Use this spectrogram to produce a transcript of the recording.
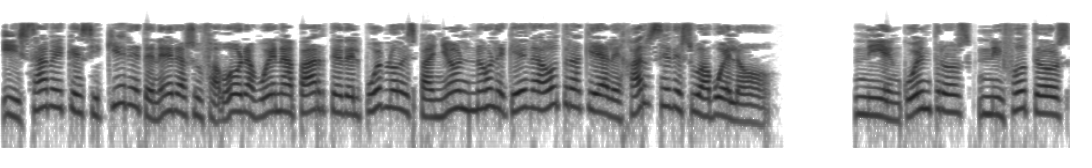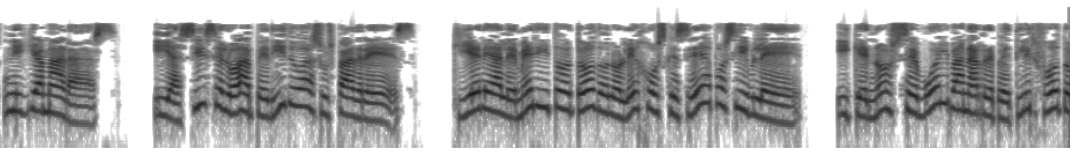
y sabe que si quiere tener a su favor a buena parte del pueblo español no le queda otra que alejarse de su abuelo. Ni encuentros, ni fotos, ni llamadas. Y así se lo ha pedido a sus padres. Quiere al emérito todo lo lejos que sea posible. Y que no se vuelvan a repetir fotos.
